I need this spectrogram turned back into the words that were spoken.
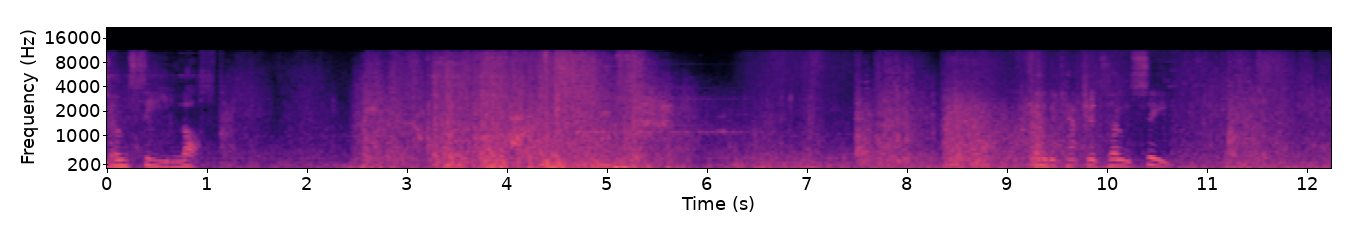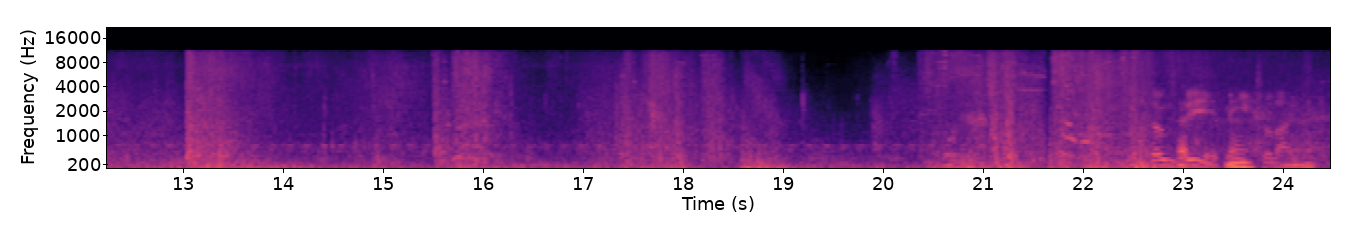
Zone C lost. Enemy captured Zone C. Zone That B hit me. neutralized.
